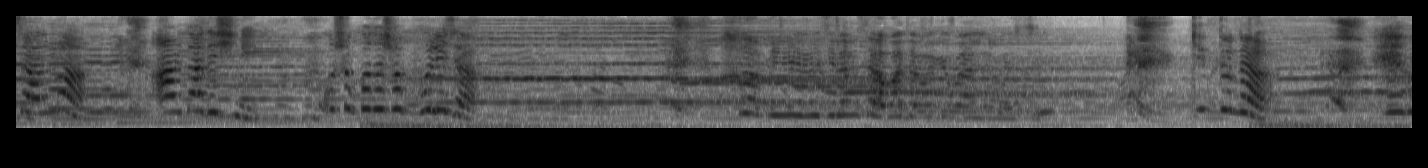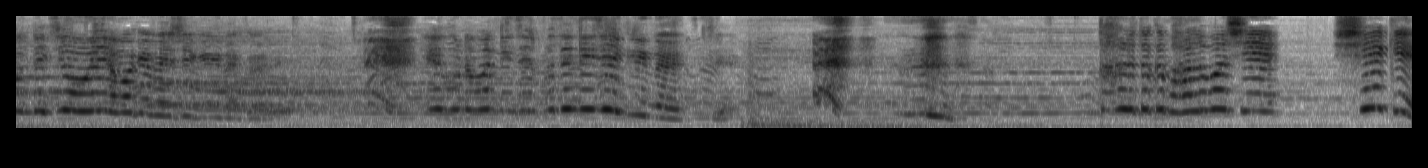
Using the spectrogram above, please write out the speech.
সালমা আর কাঁদিসনি ওসব কথা সব ভুলে যা আমি ভেবেছিলাম সামাদ আমাকে ভালোবাসে কিন্তু না এখন দেখছি ওই আমাকে বেশি ঘৃণা করে এখন আমার নিজের প্রতি নিজেই ঘৃণা হচ্ছে তাহলে তোকে ভালোবাসে? সে কে?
